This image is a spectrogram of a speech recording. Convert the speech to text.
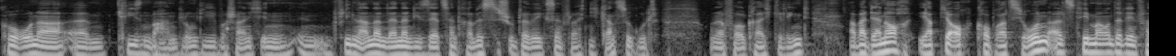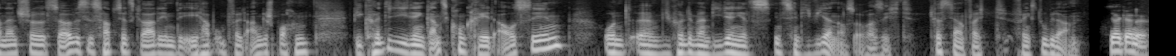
Corona-Krisenbehandlung, die wahrscheinlich in, in vielen anderen Ländern, die sehr zentralistisch unterwegs sind, vielleicht nicht ganz so gut und erfolgreich gelingt. Aber dennoch, ihr habt ja auch Kooperationen als Thema unter den Financial Services Hubs jetzt gerade im DE-Hub-Umfeld angesprochen. Wie könnte die denn ganz konkret aussehen und äh, wie könnte man die denn jetzt incentivieren aus eurer Sicht? Christian, vielleicht fängst du wieder an. Ja, gerne.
